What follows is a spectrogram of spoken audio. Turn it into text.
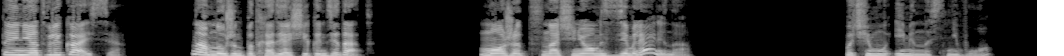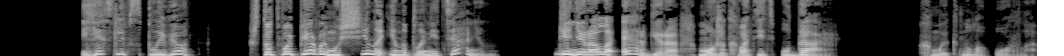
«Ты не отвлекайся. Нам нужен подходящий кандидат. Может, начнем с землянина?» «Почему именно с него?» «Если всплывет, что твой первый мужчина инопланетянин, генерала Эргера может хватить удар», — хмыкнула Орла.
